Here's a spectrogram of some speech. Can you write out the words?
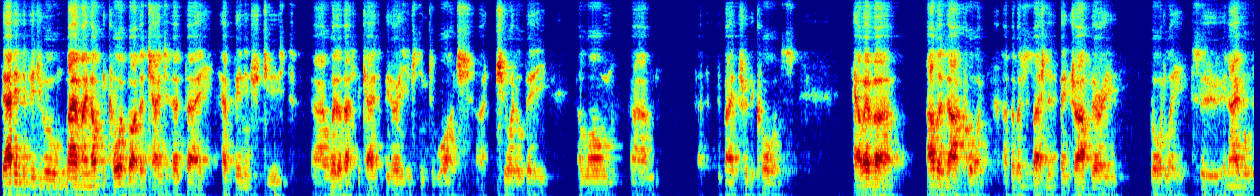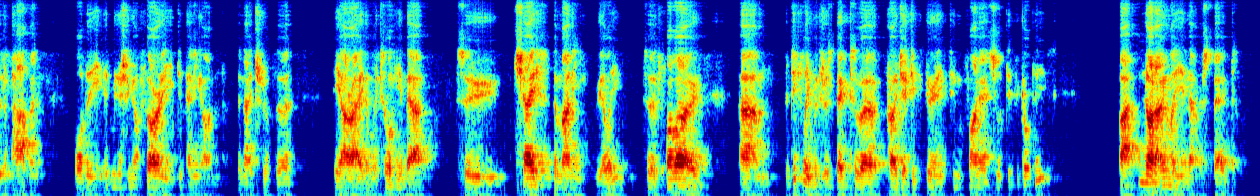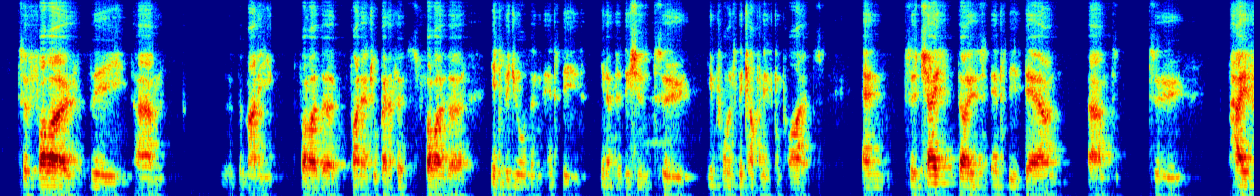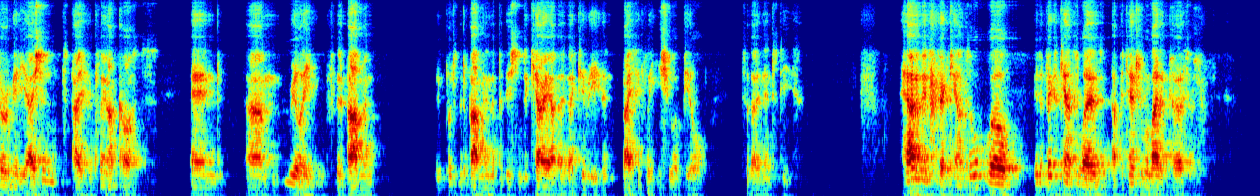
that individual may or may not be caught by the changes as they have been introduced. Uh, whether that's the case will be very interesting to watch. I'm sure it'll be a long um, debate through the courts. However, others are caught. Uh, the legislation has been drafted very broadly to enable the department or the administering authority, depending on the nature of the ERA that we're talking about, to chase the money, really, to follow um, particularly with respect to a project experiencing financial difficulties, but not only in that respect, to follow the, um, the money, follow the financial benefits, follow the individuals and entities in a position to influence the company's compliance. And to chase those entities down um, to, to pay for remediation, to pay for cleanup costs, and um, really for the department, it puts the department in the position to carry out those activities and basically issue a bill to those entities. How does this affect council? Well, it affects council as a potential related person.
